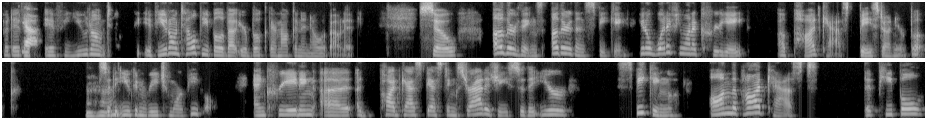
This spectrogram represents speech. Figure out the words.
But if yeah. if you don't if you don't tell people about your book, they're not going to know about it. So, other things other than speaking, you know, what if you want to create a podcast based on your book mm-hmm. so that you can reach more people? and creating a, a podcast guesting strategy so that you're speaking on the podcasts that people,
